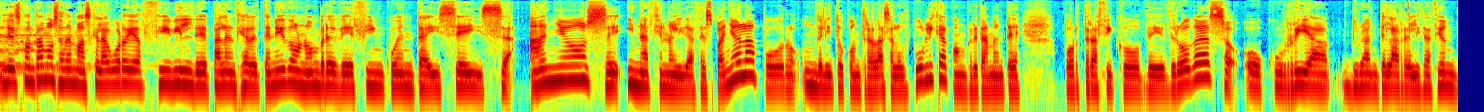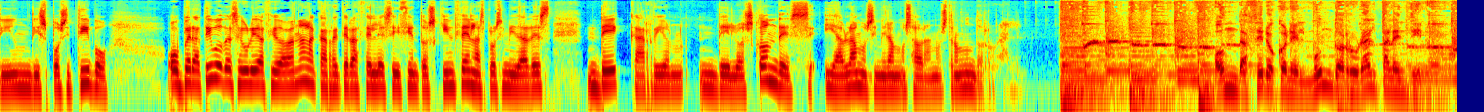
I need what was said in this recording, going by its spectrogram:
Les contamos además que la Guardia Civil de Palencia ha detenido a un hombre de 56 años eh, y nacionalidad española por un delito contra la salud pública, concretamente por tráfico de drogas. Ocurría durante la realización de un dispositivo operativo de seguridad ciudadana en la carretera CL615 en las proximidades de Carrión de los Condes. Y hablamos y miramos ahora nuestro mundo rural. Onda Cero con el mundo rural palentino.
